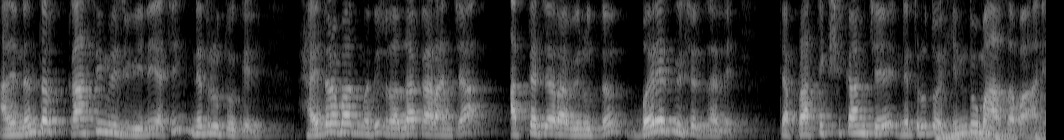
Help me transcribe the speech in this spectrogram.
आणि नंतर कासिम रिजवीने याचे नेतृत्व केले. हैदराबादमधील रजाकारांच्या अत्याचाराविरुद्ध बरेच निषेध झाले. त्या प्रात्यक्षिकांचे नेतृत्व हिंदू महासभा आणि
